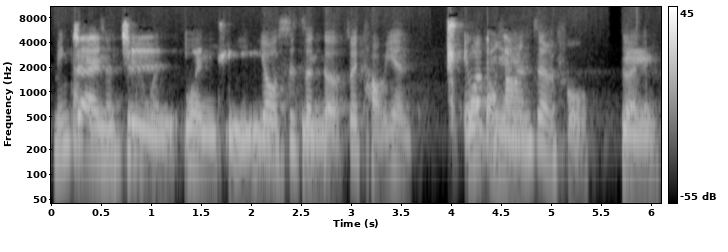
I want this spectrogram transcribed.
敏感政治问题，又是这个最讨厌的，嗯、因为不信任政府，对、嗯，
